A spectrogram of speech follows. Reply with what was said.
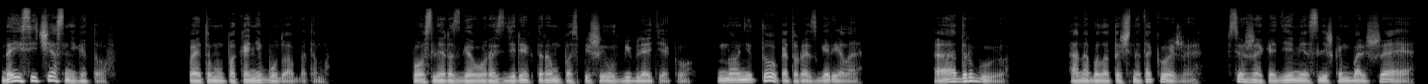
Да и сейчас не готов. Поэтому пока не буду об этом. После разговора с директором поспешил в библиотеку. Но не ту, которая сгорела, а другую. Она была точно такой же. Все же Академия слишком большая,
